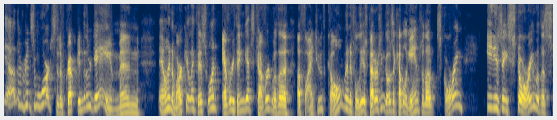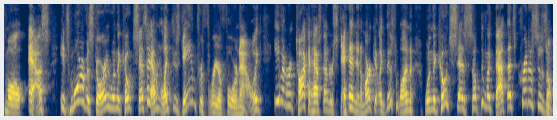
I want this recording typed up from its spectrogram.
yeah, there have been some warts that have crept into their game. And, you know, in a market like this one, everything gets covered with a, a fine tooth comb. And if Elias Pettersson goes a couple of games without scoring, it is a story with a small s. It's more of a story when the coach says, I haven't liked his game for three or four now. Like, even Rick Tocchet has to understand in a market like this one, when the coach says something like that, that's criticism.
